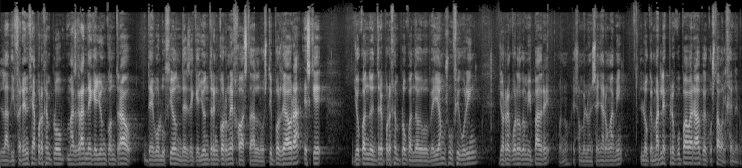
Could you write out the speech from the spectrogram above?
la diferencia, por ejemplo, más grande que yo he encontrado de evolución desde que yo entré en Cornejo hasta los tiempos de ahora es que yo cuando entré, por ejemplo, cuando veíamos un figurín, yo recuerdo que mi padre, bueno, eso me lo enseñaron a mí, lo que más les preocupaba era lo que costaba el género,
